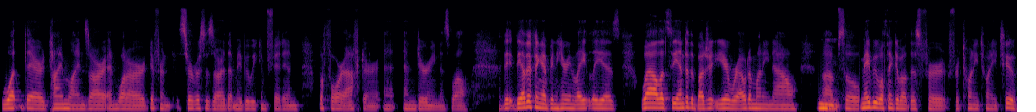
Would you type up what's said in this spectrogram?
what their timelines are and what our different services are that maybe we can fit in before, after, and, and during as well. The, the other thing I've been hearing lately is, well, it's the end of the budget year. We're out of money now. Um, mm. Um, so maybe we'll think about this for, for 2022.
